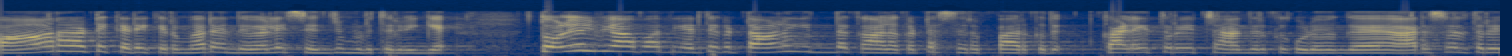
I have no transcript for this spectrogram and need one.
பாராட்டு கிடைக்கிற மாதிரி அந்த வேலையை செஞ்சு முடிச்சிருவீங்க. தொழில் வியாபாரம் எடுத்துக்கிட்டாலும் இந்த காலகட்டம் சிறப்பாக இருக்குது. கலைத்துறை சார்ந்திருக்கக்கூடியவங்க அரசியல் துறை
